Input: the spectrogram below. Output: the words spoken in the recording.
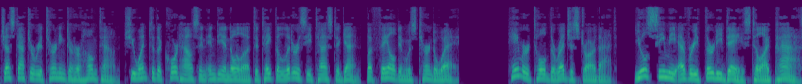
just after returning to her hometown, she went to the courthouse in Indianola to take the literacy test again, but failed and was turned away. Hamer told the registrar that, "'You'll see me every 30 days till I pass.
